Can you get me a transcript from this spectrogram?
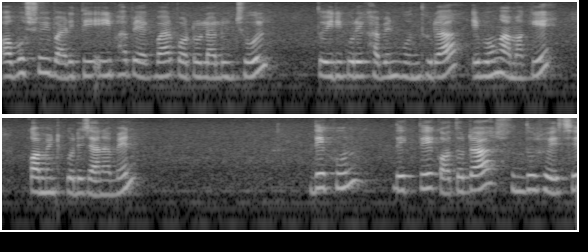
অবশ্যই বাড়িতে এইভাবে একবার পটল আলুর ঝোল তৈরি করে খাবেন বন্ধুরা এবং আমাকে কমেন্ট করে জানাবেন। দেখুন দেখতে কতটা সুন্দর হয়েছে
